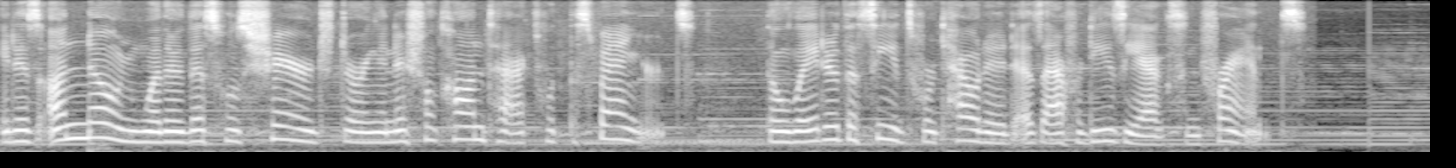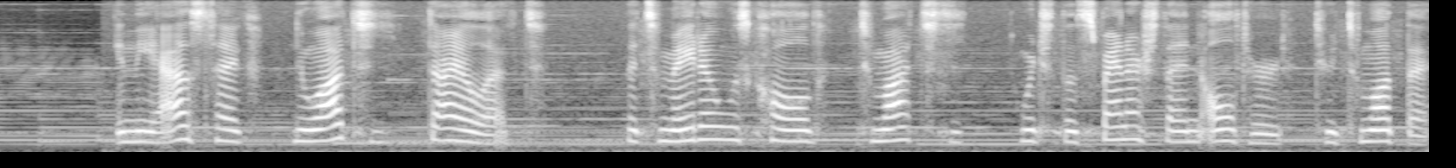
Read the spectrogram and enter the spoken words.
It is unknown whether this was shared during initial contact with the Spaniards, though later the seeds were touted as aphrodisiacs in France. In the Aztec Nahuatl dialect, the tomato was called tomatl, which the Spanish then altered to tomate.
